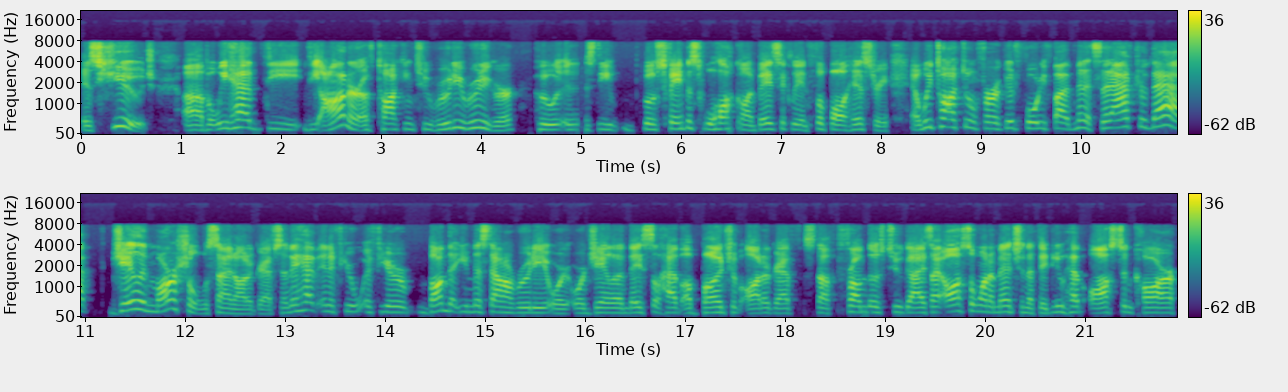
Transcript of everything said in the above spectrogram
is huge. Uh, but we had the the honor of talking to Rudy Ruettiger, who is the most famous walk on basically in football history. And we talked to him for a good 45 minutes. Then after that, Jalen Marshall will sign autographs, and they have. And if you're if you're bummed that you missed out on Rudy or or Jalen, they still have a bunch of autograph stuff from those two guys. I also want to mention that they do have Austin Carr,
